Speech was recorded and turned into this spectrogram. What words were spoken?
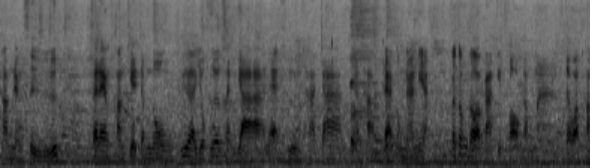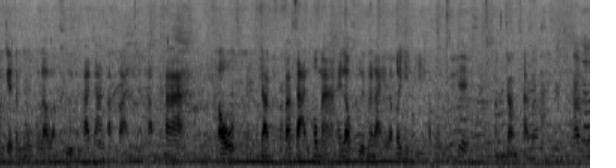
ทำหนังสือ แสดงความเจตจำนง เพื่อยกเลิกสัญญา และคืนค่าจ้างนะครับ แต่ตรงนั้นเนี่ยก็ต้องรอการติดต่อกลับมา แต่ว่าความเจตจำนงของเราอะคืนค่าจ้างกลับไปนะครับถ้า เขาจะประสานเข้ามาให้เราคืนเมื่อไหร่เราก็ยินดีครับผมการครับครับ แล้ว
